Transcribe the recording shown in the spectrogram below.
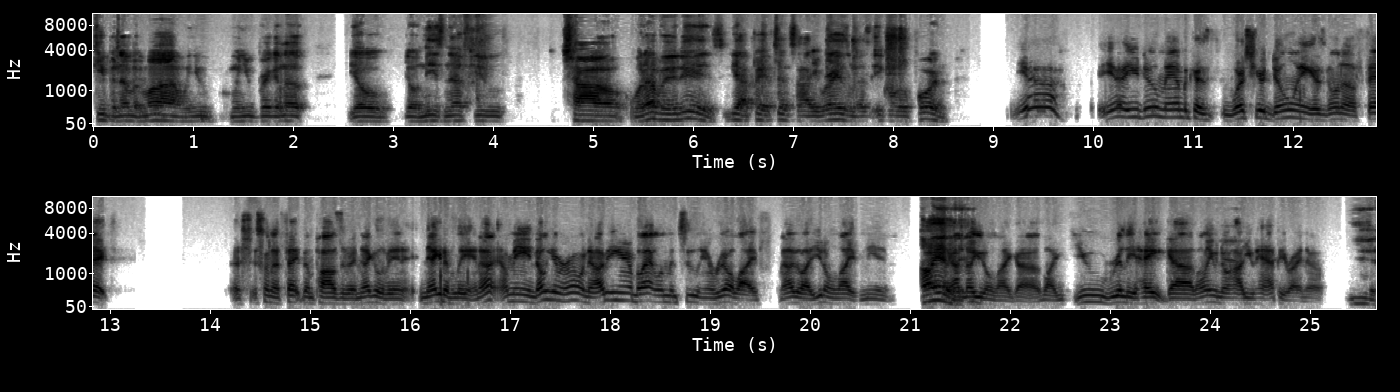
keeping them in mind when you when you bringing up your your niece nephew, child, whatever it is. You gotta pay attention to how you raise them. That's equally important. Yeah, yeah, you do, man, because what you're doing is going to affect. It's it's going to affect them positively and negatively. Negatively, and I, I mean, don't get me wrong. Now I be hearing black women too in real life, and I be like, you don't like men. Oh yeah, Like, I know you don't like guys. Like you really hate guys. I don't even know how you happy right now. yeah.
